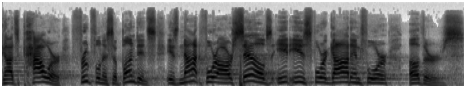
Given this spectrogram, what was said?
God's power, fruitfulness, abundance is not for ourselves, it is for God and for others,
